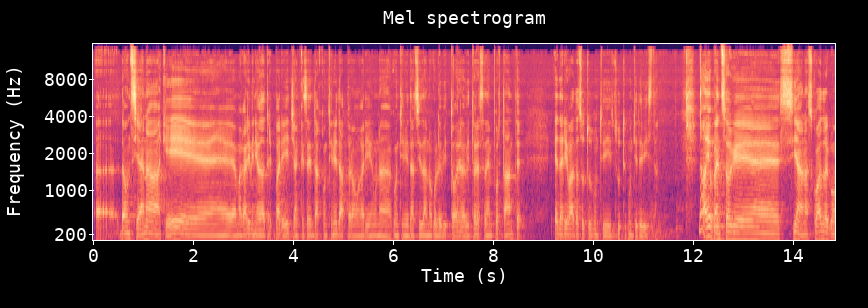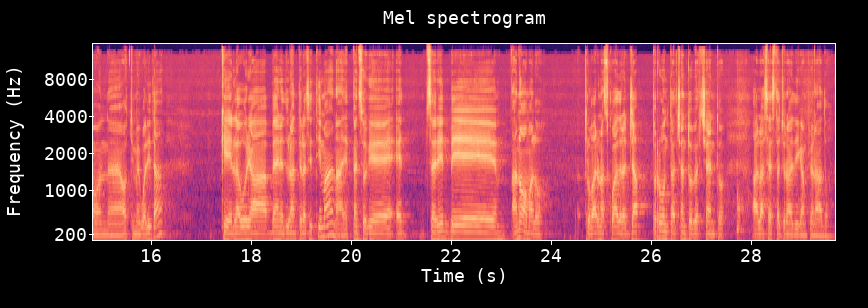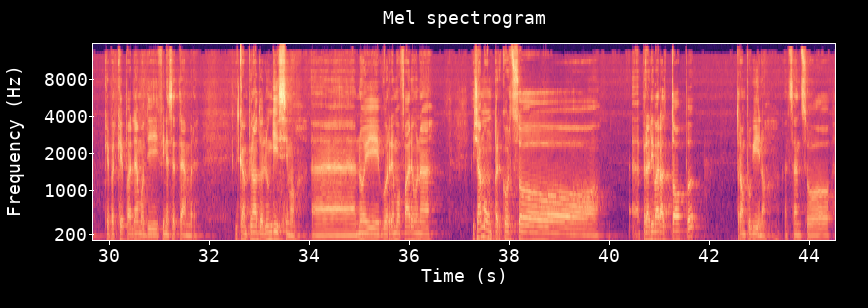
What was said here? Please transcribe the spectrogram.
da un Siena che magari veniva da tre pareggi, anche se dà continuità, però magari una continuità si danno con le vittorie. La vittoria è stata importante ed è arrivata sotto, punti, tutti i punti di vista. No, io penso che sia una squadra con eh, ottime qualità, che lavora bene durante la settimana e penso che è, sarebbe anomalo trovare una squadra già pronta al 100% alla sesta giornata di campionato anche perché parliamo di fine settembre. Il campionato è lunghissimo, eh, noi vorremmo fare una, diciamo un percorso eh, per arrivare al top tra un pochino, nel senso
